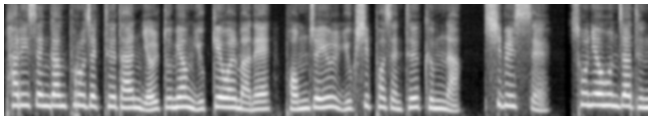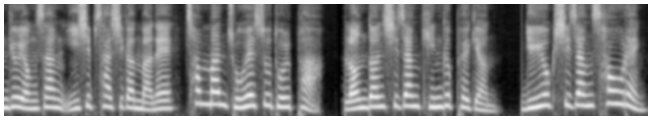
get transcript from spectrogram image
파리 생강 프로젝트 단 12명 6개월 만에 범죄율 60% 급락. 11세 소녀 혼자 등교 영상 24시간 만에 천만 조회수 돌파. 런던 시장 긴급 회견. 뉴욕 시장 서울행.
